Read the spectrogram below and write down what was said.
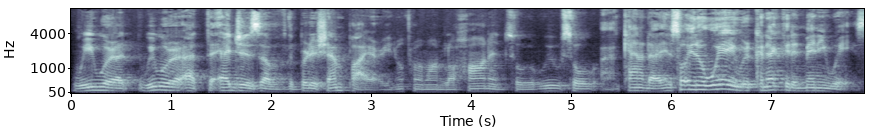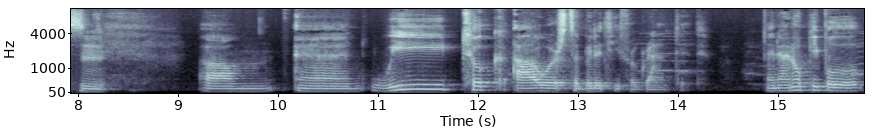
we were at we were at the edges of the British Empire, you know, from Mount Lohan, and so we so uh, Canada, and so in a way we're connected in many ways. Um, and we took our stability for granted. And I know people,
